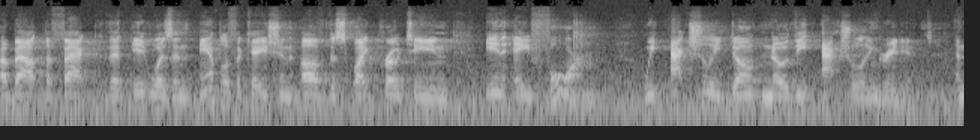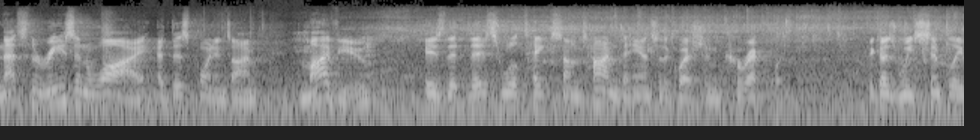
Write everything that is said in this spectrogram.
about the fact that it was an amplification of the spike protein in a form, we actually don't know the actual ingredient. And that's the reason why, at this point in time, my view is that this will take some time to answer the question correctly. Because we simply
